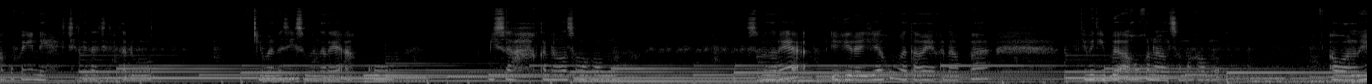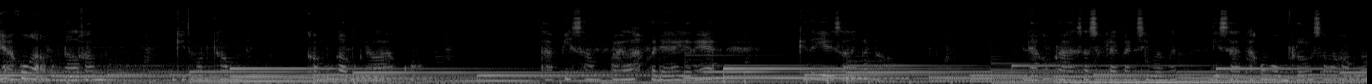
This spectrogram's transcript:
aku pengen deh cerita-cerita dulu. Gimana sih sebenarnya aku bisa kenal sama kamu? Sebenarnya jujur aja aku nggak tahu ya kenapa tiba-tiba aku kenal sama kamu. Awalnya aku nggak mengenal kamu, begitupun kamu, kamu pada akhirnya kita jadi saling kenal. Dan aku merasa sefrekuensi banget di saat aku ngobrol sama kamu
